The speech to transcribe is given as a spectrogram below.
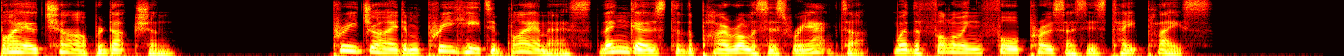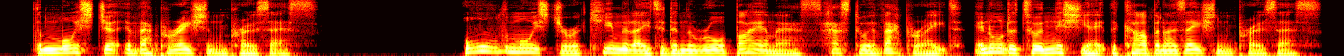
Biochar production. Pre-dried and preheated biomass then goes to the pyrolysis reactor, where the following four processes take place. The moisture evaporation process. All the moisture accumulated in the raw biomass has to evaporate in order to initiate the carbonization process.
